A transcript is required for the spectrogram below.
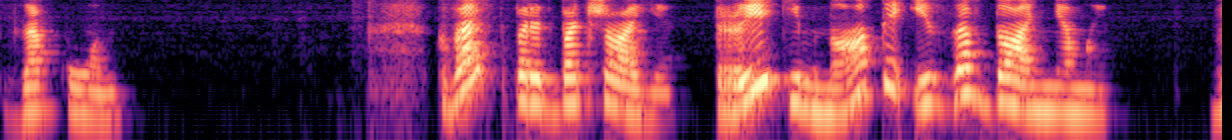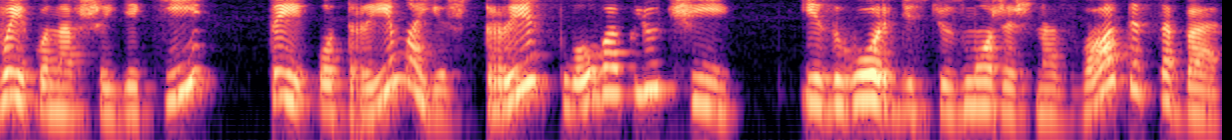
закон. Квест передбачає три кімнати із завданнями, виконавши які ти отримаєш три слова ключі і з гордістю зможеш назвати себе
